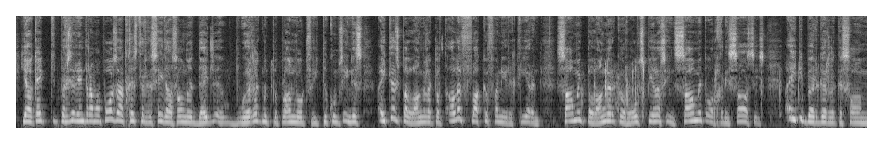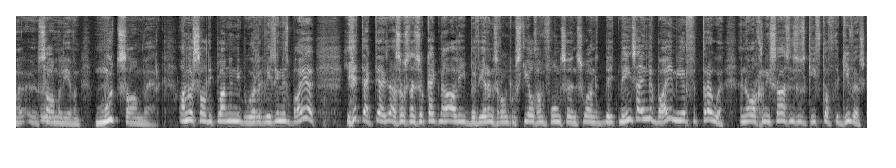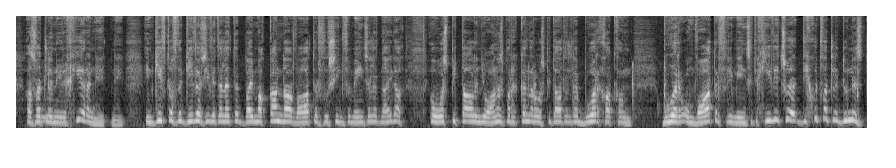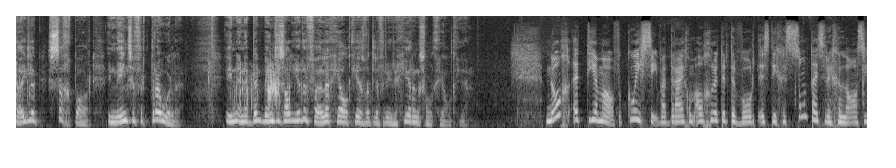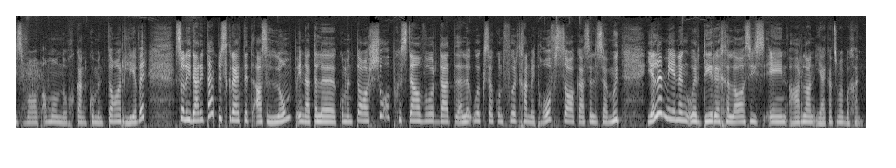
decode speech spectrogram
Ja, kyk, president Ramaphosa het gister gesê daar sal nou behoorlik moet beplan word vir die toekoms en dis uiters belangrik dat alle vlakke van die regering saam met belangrike rolspelers en saam met organisasies uit die burgerlike same uh, samelewing moet saamwerk. Anders sal die planne nie behoorlik wees en is baie jy weet ek as ons nou so kyk na al die beweringe rondom steel van fondse en so aan dit het mense eintlik baie meer vertroue in 'n organisasie soos Gift of the Givers as wat hulle in die regering het nê. En Gift of the Givers, jy weet hulle het by Makanda water voorsien vir mense. Hulle het nou eendag 'n hospitaal in Johannesburg, 'n kinderhospitaal, hulle het 'n boorgat gaan boor om water vir die mense te gee. Jy weet so, die goed wat hulle doen is duidelik sigbaar en mense vertrou hulle. En en ek dink mense sal eerder vir hulle geld gee as wat hulle vir die regering sal geld gee. Nog 'n tema of 'n kwessie wat dreig om al groter te word is die gesondheidsregulasies waarop almal nog kan kommentaar lewer. Solidariteit beskryf dit as lomp en dat hulle kommentaar so opgestel word dat hulle ook sou kon voortgaan met hofsaake as hulle sou moet. Julle mening oor die regulasies en Harlan, jy kan sommer begin.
